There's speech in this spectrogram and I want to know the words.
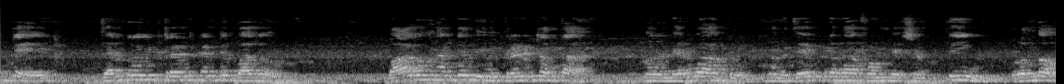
అంటే జనరల్ ట్రెండ్ కంటే బాగా ఉంది. బాగుందంటే దీని క్రెడిట్ అంతా మన నిర్వాహకులు మన జయప్రద ఫౌండేషన్ టీం బృందం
